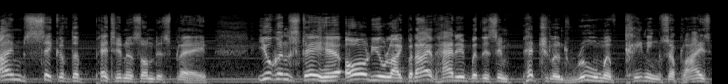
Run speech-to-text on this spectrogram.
I'm sick of the pettiness on display. You can stay here all you like, but I've had it with this impetulant room of cleaning supplies.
